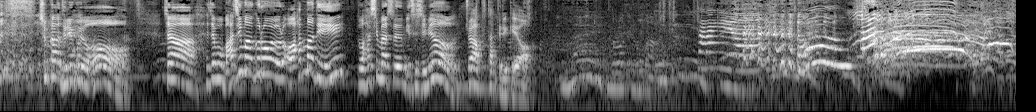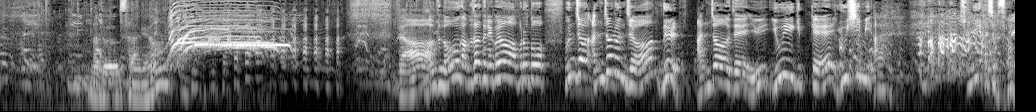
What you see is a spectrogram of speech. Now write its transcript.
축하드리고요. 자, 이제 뭐 마지막으로 어, 한마디 또 하실 말씀 있으시면 쫙 부탁드릴게요. 사랑해요. 나도 사랑해요. 네, 아, 아무튼 너무 감사드리고요. 앞으로도 운전, 안전 운전 늘 안전, 이제 유, 유의 깊게, 유심히, 아, 주의하셔서,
